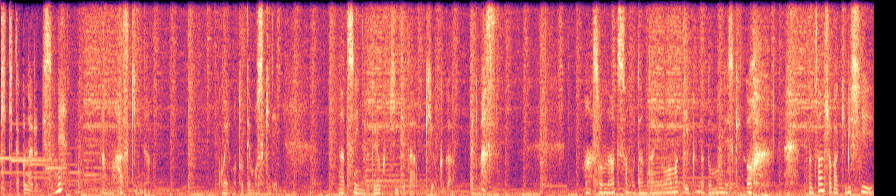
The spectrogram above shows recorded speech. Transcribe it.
聴きたくなるんですよね。あの、ハスキーな声もとても好きで、夏になるとよく聴いてた記憶があります。まあそんな暑さもだんだん弱まっていくんだと思うんですけど。でも残暑が厳しい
